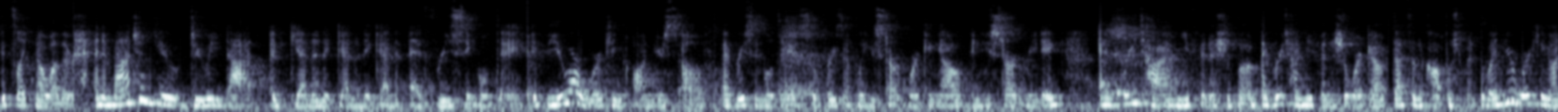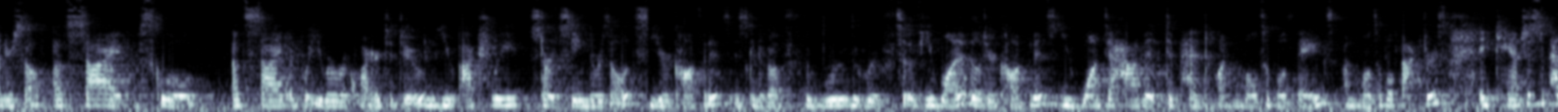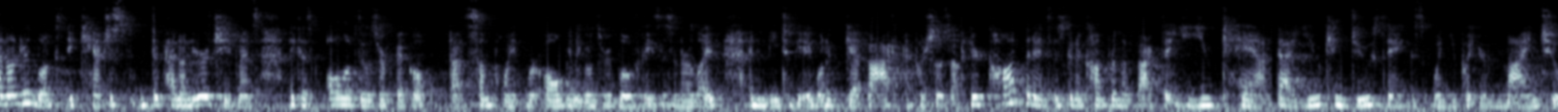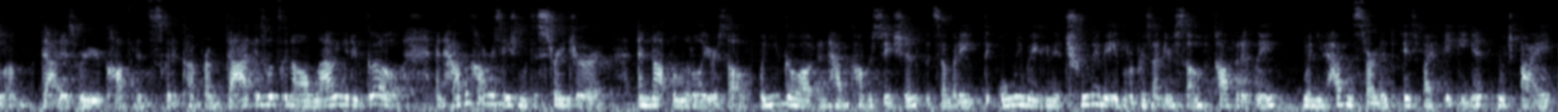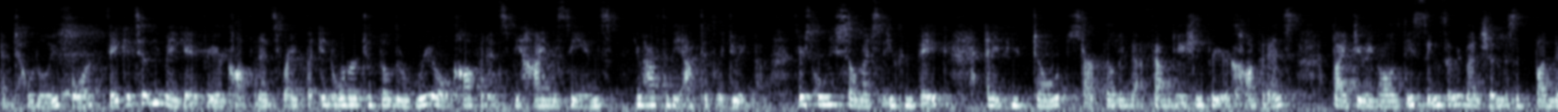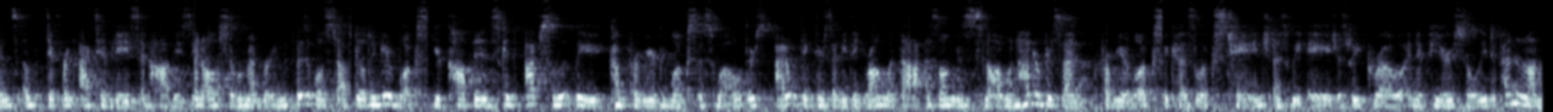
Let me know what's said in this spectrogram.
It's like no other. And imagine you doing that again and again and again every single day. If you are working on yourself every single day, so for example, you start working out and you start reading, every time you finish a book, every time you finish a workout, that's an accomplishment. When you're working on yourself outside of school, outside of what you were required to do and you actually start seeing the results, your confidence is going to go through the roof. So if you want to build your confidence, you want to have it depend on multiple things, on multiple factors. It can't just depend on your looks, it can't just depend on your achievements because all of those are fickle. At some point, we're all going to go through low phases in our life and you need to be able to get back and push those up. Your confidence is going to come from the fact that you can, that you can do things when you put your mind to them. That is where your your confidence is going to come from. That is what's going to allow you to go and have a conversation with a stranger and not belittle yourself. When you go out and have a conversation with somebody, the only way you're going to truly be able to present yourself confidently when you haven't started is by faking it, which I am totally for. Fake it till you make it for your confidence, right? But in order to build the real confidence behind the scenes, you have to be actively doing that. There's only so much that you can fake, and if you don't start building that foundation for your confidence by doing all of these things that we mentioned, this abundance of different activities and hobbies, and also remembering the physical stuff, building your looks, your confidence can absolutely come from your looks as well. There's, I don't think there's anything wrong with that as long as it's not 100% from your looks because looks change as we age, as we grow, and if you're solely dependent on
